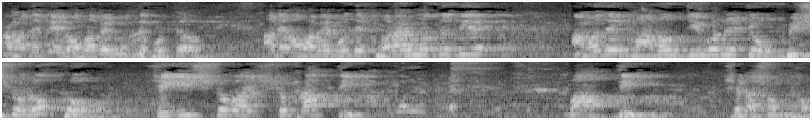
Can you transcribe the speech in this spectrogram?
আমাদেরকে অভাবের মধ্যে পড়তে হবে। আর এই অভাবের মধ্যে পড়ার মধ্যে দিয়ে আমাদের মানব জীবনের যে অভ্যিষ্ট লক্ষ্য সেই ইষ্ট বা ইষ্ট প্রাপ্তি বা আপ্তি সেটা সম্ভব।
